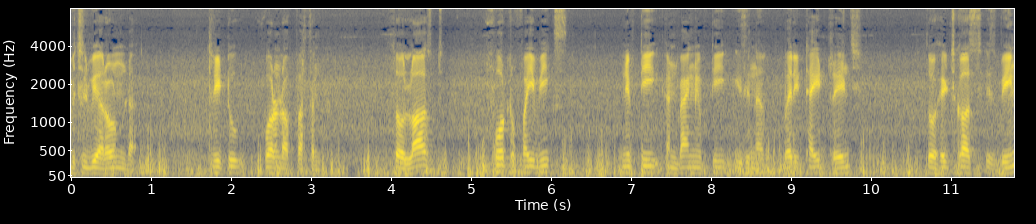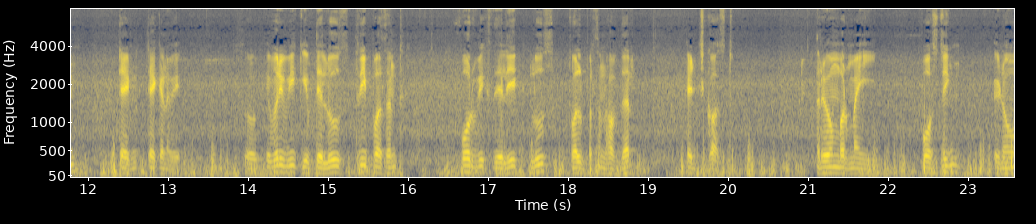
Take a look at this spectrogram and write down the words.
which will be around 3 to 4 and a half percent. So last four to five weeks, Nifty and Bank Nifty is in a very tight range. So hedge cost is being take, taken away. So every week, if they lose three percent, four weeks they lose twelve percent of their hedge cost. Remember my posting, you know,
